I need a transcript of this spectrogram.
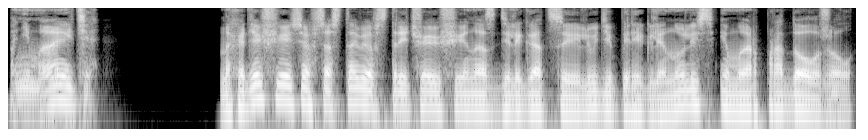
Понимаете?» Находящиеся в составе встречающие нас делегации люди переглянулись, и мэр продолжил.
